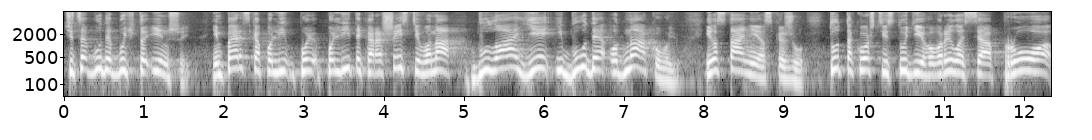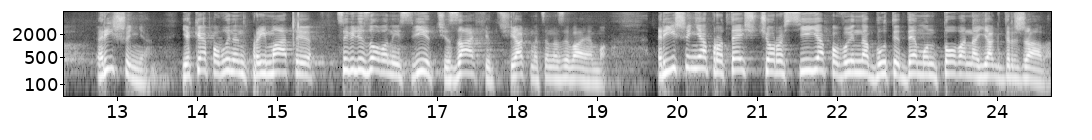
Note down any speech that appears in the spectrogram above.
чи це буде будь-хто інший. Імперська полі- по- політика рашистів вона була, є і буде однаковою. І останнє я скажу: тут також в цій студії говорилося про рішення, яке повинен приймати цивілізований світ чи захід, чи як ми це називаємо. Рішення про те, що Росія повинна бути демонтована як держава,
